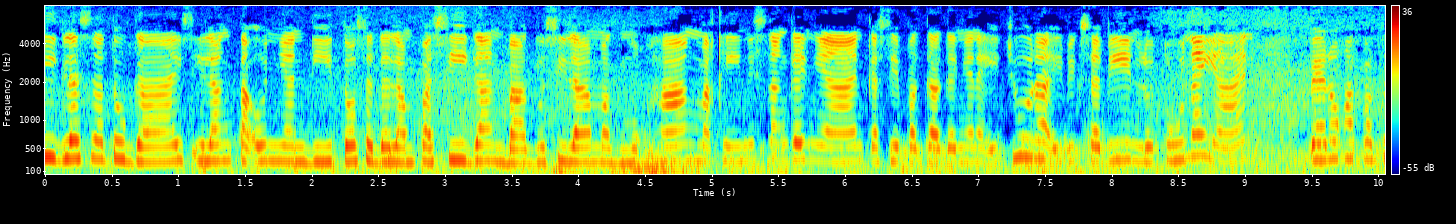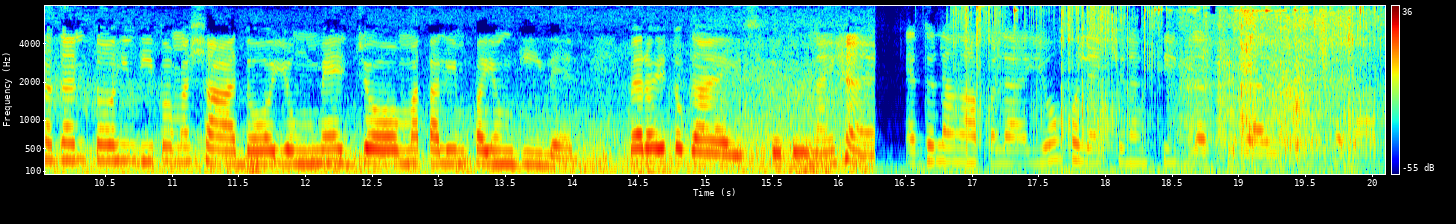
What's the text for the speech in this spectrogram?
siglas na to, guys, ilang taon yan dito sa Dalampasigan bago sila magmukhang makinis ng ganyan. Kasi pagka ganyan na itsura, ibig sabihin, luto na yan. Pero kapag ka ganito, hindi pa masyado, yung medyo matalim pa yung gilid. Pero ito guys, luto na yan. Ito na nga pala yung collection ng seedlot ko guys sa bahay.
